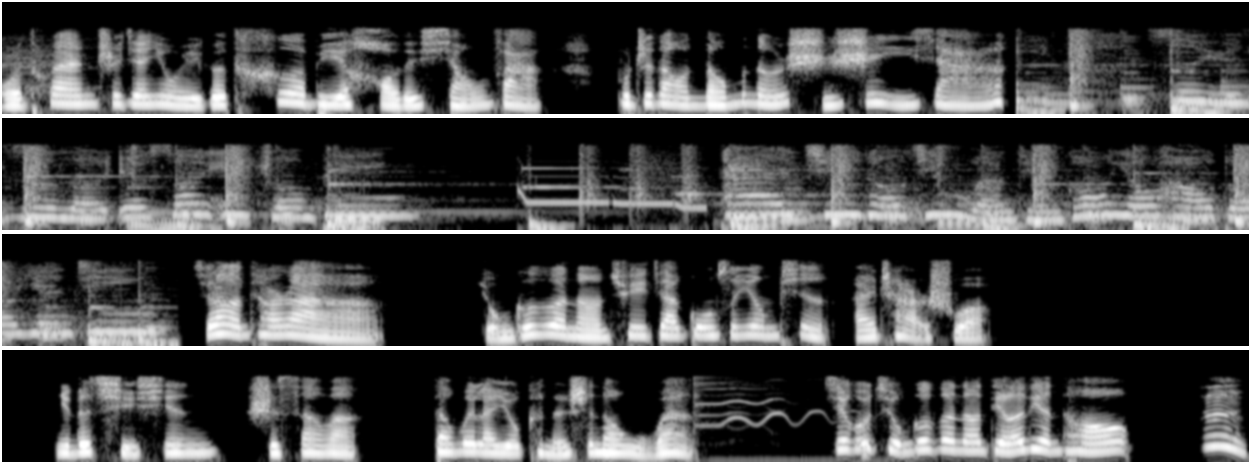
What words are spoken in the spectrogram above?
我突然之间有一个特别好的想法，不知道能不能实施一下。自娱自乐也算一种病。抬起头，今晚天空有好多眼睛前两天啊，囧哥哥呢去一家公司应聘，HR 说，你的起薪是三万，但未来有可能升到五万。结果囧哥哥呢点了点头，嗯，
